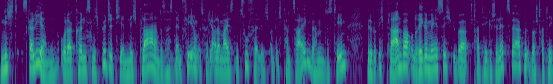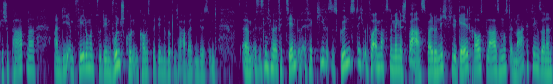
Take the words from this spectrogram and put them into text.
nicht skalieren oder können es nicht budgetieren, nicht planen. Das heißt, eine Empfehlung ist für die allermeisten zufällig. Und ich kann zeigen, wir haben ein System, wie du wirklich planbar und regelmäßig über strategische Netzwerke, über strategische Partner an die Empfehlungen zu den Wunschkunden kommst, mit denen du wirklich arbeiten willst. Und ähm, es ist nicht nur effizient und effektiv, es ist günstig und vor allem macht es eine Menge Spaß, weil du nicht viel Geld rausblasen musst in Marketing, sondern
